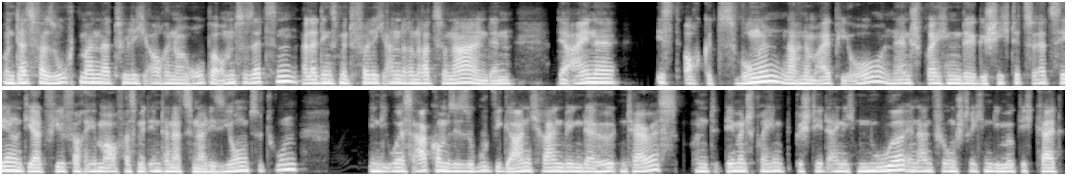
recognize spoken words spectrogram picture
Und das versucht man natürlich auch in Europa umzusetzen, allerdings mit völlig anderen Rationalen, denn der eine ist auch gezwungen, nach einem IPO eine entsprechende Geschichte zu erzählen und die hat vielfach eben auch was mit Internationalisierung zu tun. In die USA kommen sie so gut wie gar nicht rein wegen der erhöhten Tariffs und dementsprechend besteht eigentlich nur in Anführungsstrichen die Möglichkeit,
